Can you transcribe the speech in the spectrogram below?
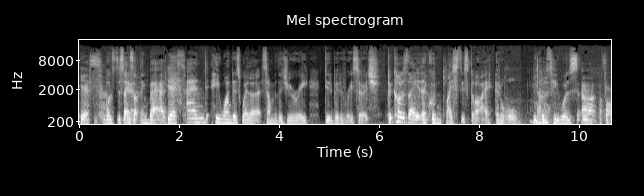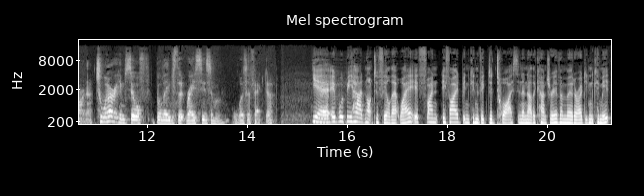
Yes. wants to say something bad. Yes. And he wonders whether some of the jury did a bit of research because they, they couldn't place this guy at all because he was uh, a foreigner. Tiwari himself believes that racism was a factor. Yeah, it would be hard not to feel that way. If I if I had been convicted twice in another country of a murder I didn't commit,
